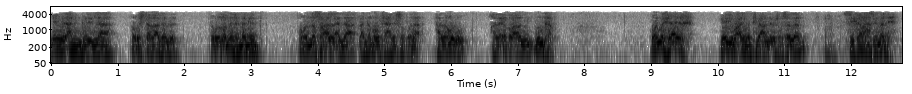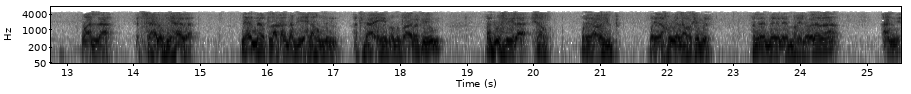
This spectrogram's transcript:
لأن من دون الله أو استغاث به أو طلب منه مدد أو النصر على الأعداء بعد موته عليه الصلاة والسلام. هذا غلو هذا إطراء منكر. والمشايخ يجب عليهم اتباع النبي صلى الله عليه وسلم في كراهة المدح وألا يتساهلوا في هذا. لأن إطلاق المديح لهم من أتباعهم ومن طلبتهم قد يفضي إلى شر وإلى عجب وإلى خيلاء وكبر. فلا ينبغي للعلماء أن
